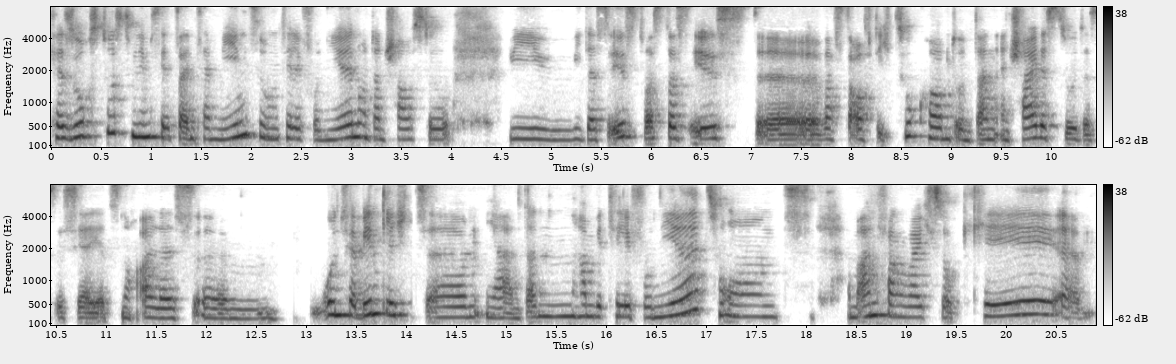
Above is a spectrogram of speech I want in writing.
versuchst du es, du nimmst jetzt einen Termin zum Telefonieren und dann schaust du, wie, wie das ist, was das ist, äh, was da auf dich zukommt und dann entscheidest du, das ist ja jetzt noch alles ähm, unverbindlich. Ähm, ja, dann haben wir telefoniert und am Anfang war ich so, okay, ähm,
